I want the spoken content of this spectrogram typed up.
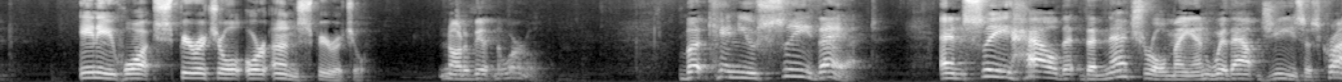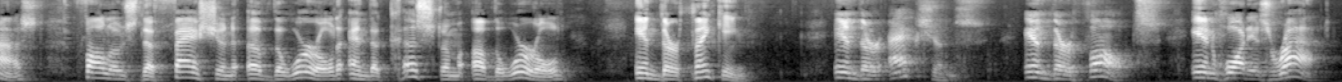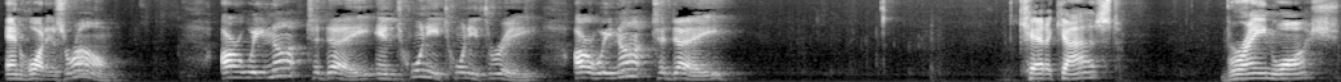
any what spiritual or unspiritual? Not a bit in the world. But can you see that and see how that the natural man without Jesus Christ follows the fashion of the world and the custom of the world in their thinking, in their actions, in their thoughts, in what is right and what is wrong? Are we not today in 2023? Are we not today catechized, brainwashed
